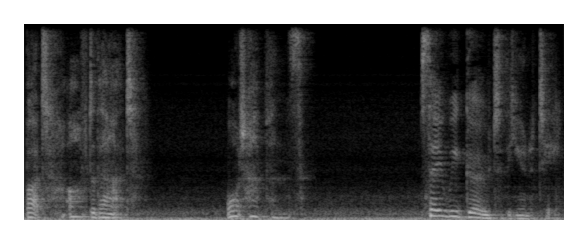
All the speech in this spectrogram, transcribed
But after that, what happens? Say we go to the Unity,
